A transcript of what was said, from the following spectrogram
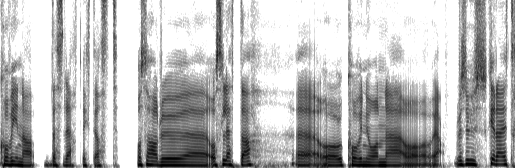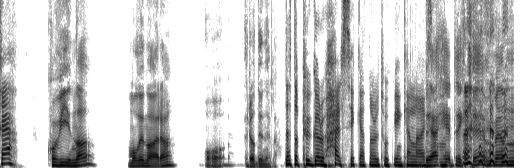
Corvina desidert viktigst. Og så har du eh, Osletta eh, og Corvignone og ja, hvis du husker de tre Covina, Molinara og Rodinella. Dette pugga du helt sikkert når du tok vinkelner. Det er helt riktig, men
